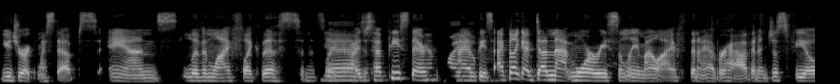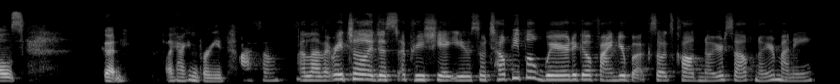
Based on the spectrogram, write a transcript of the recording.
you direct my steps and living life like this. And it's yes. like, I just have peace there. I have peace. I feel like I've done that more recently in my life than I ever have. And it just feels good. Like I can breathe. Awesome. I love it. Rachel, I just appreciate you. So tell people where to go find your book. So it's called Know Yourself, Know Your Money.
